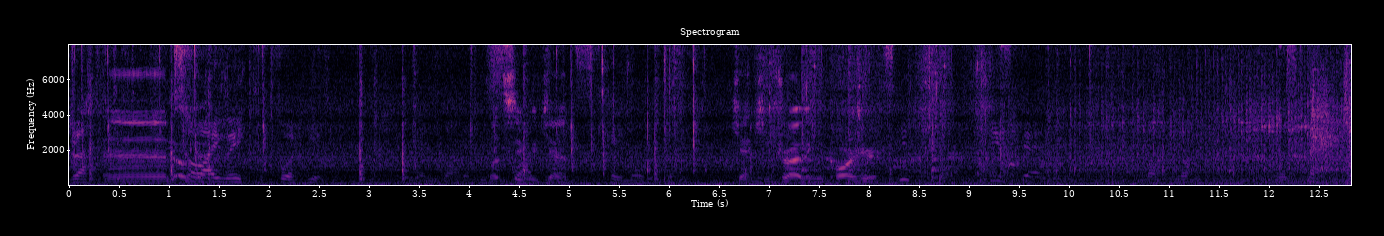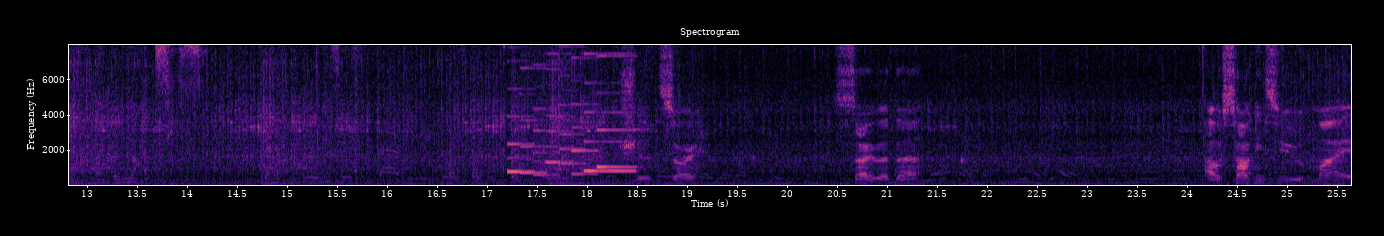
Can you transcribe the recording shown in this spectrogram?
drafted, And so I waited for him. Then one of his Let's see if we can. squadrons Came over. can't keep driving the car here. He's dead. But no, he was captured by the Nazis. That means his family goes to Shit, sorry. Sorry about that. I was talking to my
